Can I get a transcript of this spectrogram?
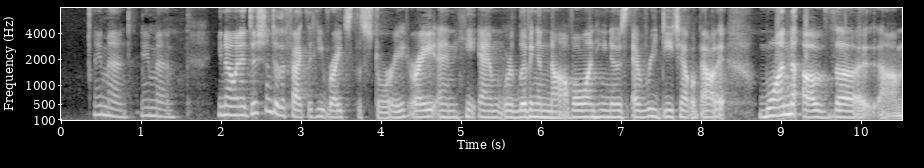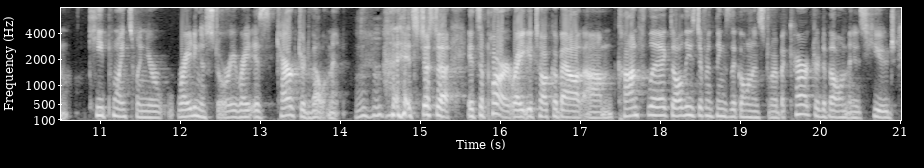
Amen. Amen. You know, in addition to the fact that he writes the story, right, and he and we're living a novel, and he knows every detail about it. One of the um, key points when you're writing a story, right, is character development. Mm-hmm. it's just a it's a part, right? You talk about um, conflict, all these different things that go on in story, but character development is huge.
